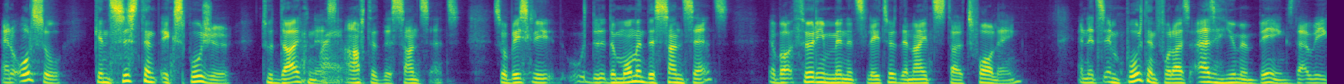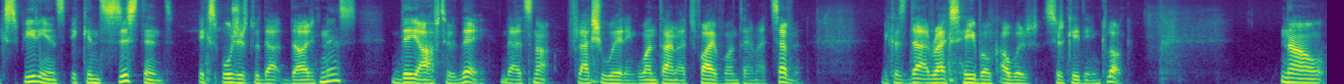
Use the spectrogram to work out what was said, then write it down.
and also consistent exposure to darkness Right. after the sun sets. So basically, the, the moment the sun sets, about 30 minutes later, the night starts falling. And it's important for us as human beings that we experience a consistent exposure to that darkness day after day. That's not fluctuating one time at five, one time at seven, because that wrecks havoc our circadian clock. Now,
